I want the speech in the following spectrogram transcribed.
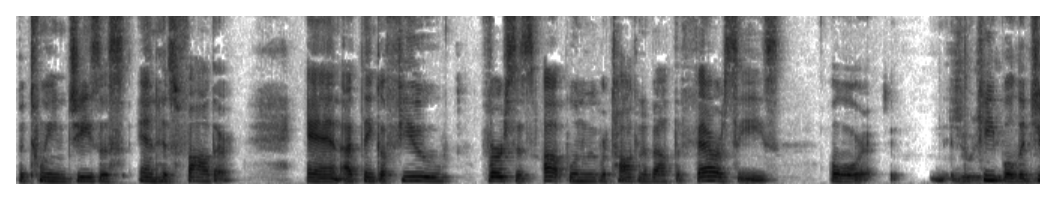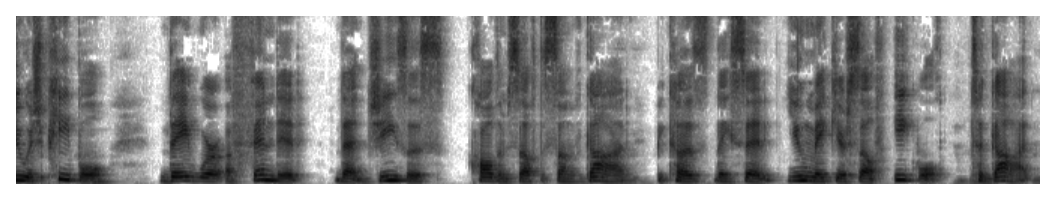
between Jesus and his Father. And I think a few verses up when we were talking about the Pharisees or Jewish the people, people, the Jewish people, they were offended that Jesus called himself the Son of God because they said, You make yourself equal to God.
